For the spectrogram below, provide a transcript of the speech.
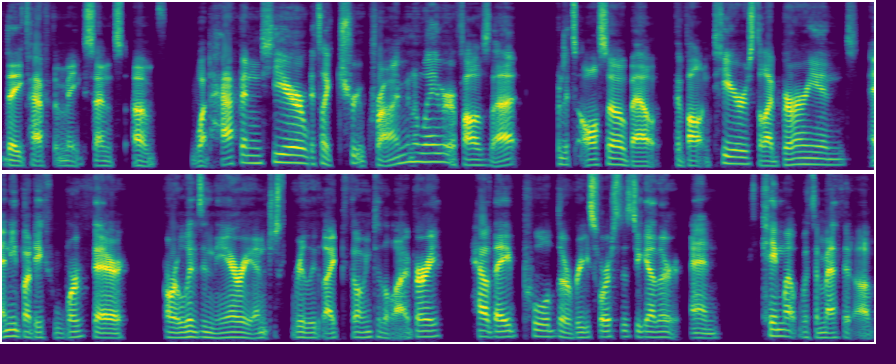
they have to make sense of what happened here. It's like true crime in a way where it follows that, but it's also about the volunteers, the librarians, anybody who worked there or lived in the area and just really liked going to the library, how they pooled their resources together and came up with a method of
